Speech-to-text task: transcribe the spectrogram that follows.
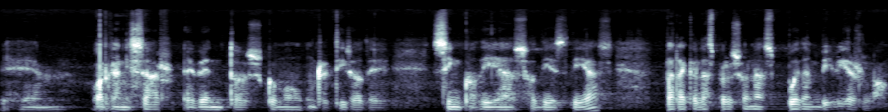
en organizar eventos como un retiro de cinco días o diez días para que las personas puedan vivirlo,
